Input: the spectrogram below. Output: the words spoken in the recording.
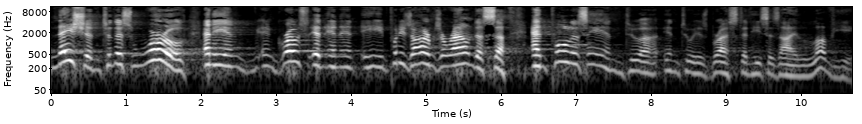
nation, to this world, and He and, and, and He put His arms around us uh, and pulled us into, uh, into His breast, and He says, I love you.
